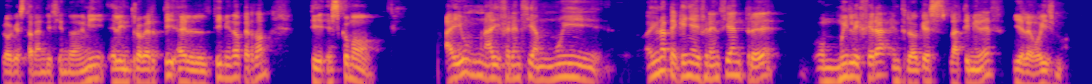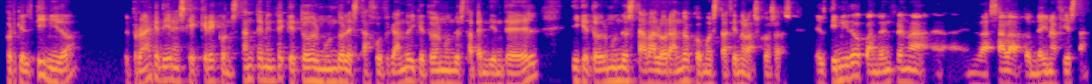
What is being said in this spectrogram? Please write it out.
lo que estarán diciendo de mí. El introvertido, el tímido, perdón, es como hay una diferencia muy, hay una pequeña diferencia entre, o muy ligera entre lo que es la timidez y el egoísmo. Porque el tímido, el problema que tiene es que cree constantemente que todo el mundo le está juzgando y que todo el mundo está pendiente de él y que todo el mundo está valorando cómo está haciendo las cosas. El tímido, cuando entra en, la sala donde hay una fiesta,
